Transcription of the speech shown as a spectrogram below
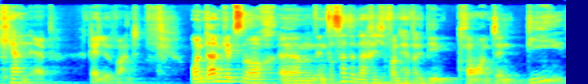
Kern-App relevant. Und dann gibt es noch ähm, interessante Nachrichten von I Been Pawned, denn die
